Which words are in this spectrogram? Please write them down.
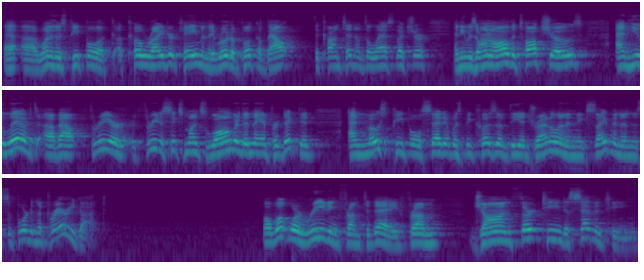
uh, uh, one of those people, a, a co writer, came and they wrote a book about the content of the last lecture, and he was on all the talk shows. And he lived about three or three to six months longer than they had predicted and most people said it was because of the adrenaline and the excitement and the support and the prayer he got. Well, what we're reading from today, from John 13 to 17,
